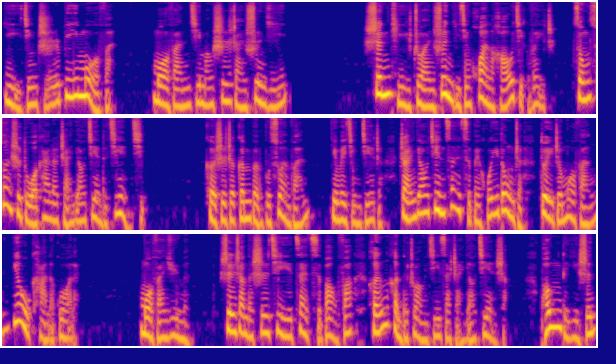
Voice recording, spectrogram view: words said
已经直逼莫凡，莫凡急忙施展瞬移，身体转瞬已经换了好几个位置，总算是躲开了斩妖剑的剑气。可是这根本不算完，因为紧接着斩妖剑再次被挥动着，对着莫凡又砍了过来。莫凡郁闷，身上的湿气再次爆发，狠狠地撞击在斩妖剑上，砰的一声。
